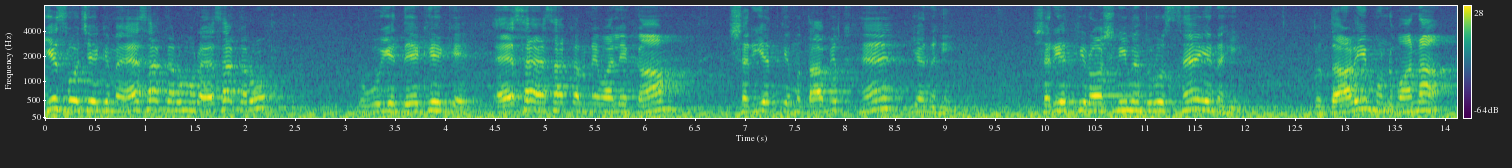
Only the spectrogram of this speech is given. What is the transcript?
یہ سوچے کہ میں ایسا کروں اور ایسا کروں تو وہ یہ دیکھے کہ ایسا ایسا کرنے والے کام شریعت کے مطابق ہیں یا نہیں؟ شریعت کی روشنی میں درست ہیں یا نہیں؟ تو داڑھی منڈوانا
